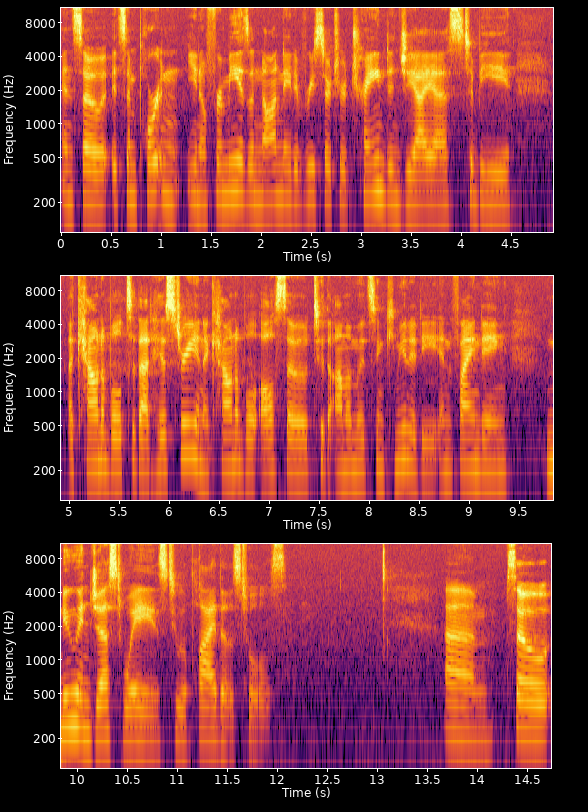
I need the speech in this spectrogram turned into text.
And so it's important, you know, for me as a non-native researcher trained in GIS to be accountable to that history and accountable also to the Amah Mutsun community in finding new and just ways to apply those tools. Um, so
